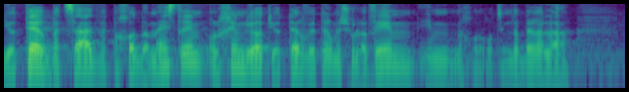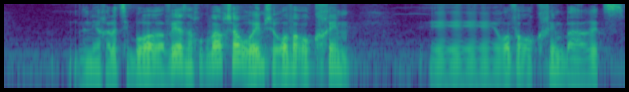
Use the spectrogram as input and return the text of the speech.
יותר בצד ופחות במיינסטרים, הולכים להיות יותר ויותר משולבים, אם אנחנו רוצים לדבר על ה... נניח על הציבור הערבי, אז אנחנו כבר עכשיו רואים שרוב הרוקחים, אה, רוב הרוקחים בארץ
